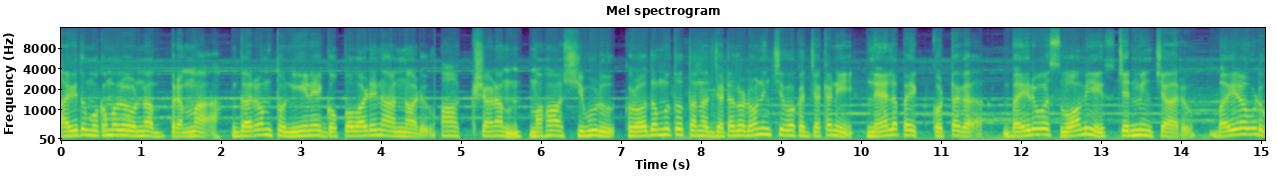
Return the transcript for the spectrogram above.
ఐదు ముఖములు ఉన్న బ్రహ్మ గర్వంతో నేనే గొప్పవాడిన అన్నాడు. ఆ క్షణం మహాశివుడు క్రోధముతో తన జటలలో నుంచి ఒక జటని నేలపై కొట్టగా భైరవ స్వామి జన్మించారు. భైరవుడు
